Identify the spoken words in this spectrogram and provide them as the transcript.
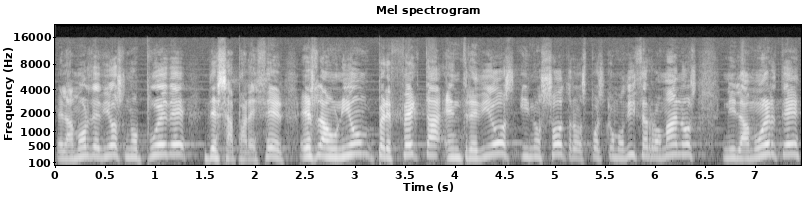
El amor de Dios no puede desaparecer. Es la unión perfecta entre Dios y nosotros. Pues como dice Romanos, ni la muerte,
